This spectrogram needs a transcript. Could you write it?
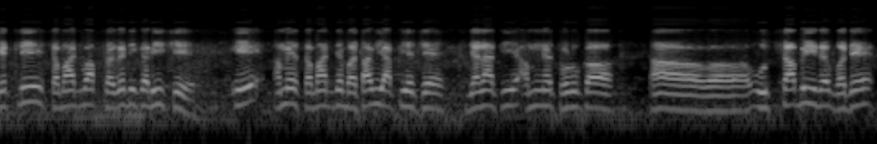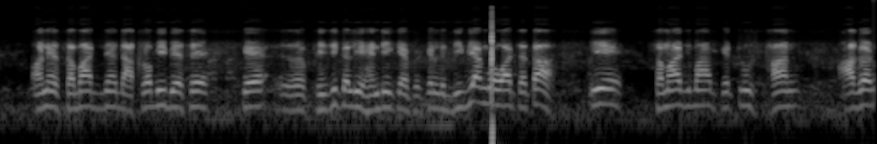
કેટલી સમાજમાં પ્રગતિ કરી છે એ અમે સમાજને બતાવી આપીએ છીએ. જેનાથી અમને થોડુંક ઉત્સાહ બી વધે અને સમાજને દાખલો બી બેસે કે ફિઝિકલી હેન્ડીકેપ એટલે દિવ્યાંગ હોવા છતાં એ સમાજમાં કેટલું સ્થાન આગળ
